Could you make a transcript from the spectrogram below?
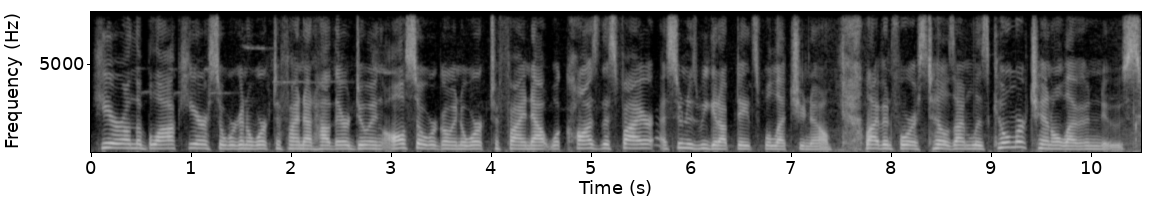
here on the block here, so we're going to work to find out how they're doing. Also, we're going to work to find out what caused this fire. As soon as we get updates, we'll let you know. Live in Forest Hills, I'm Liz Kilmer, Channel 11 News.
